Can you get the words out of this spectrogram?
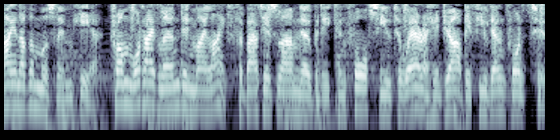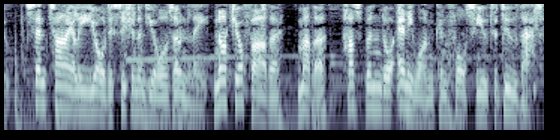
Hi another Muslim here. From what I've learned in my life about Islam nobody can force you to wear a hijab if you don't want to. It's entirely your decision and yours only. Not your father, mother, husband or anyone can force you to do that.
